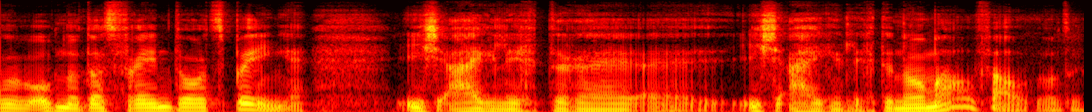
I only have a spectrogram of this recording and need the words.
um noch das Fremdwort zu bringen, ist eigentlich der, äh, ist eigentlich der Normalfall, oder?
